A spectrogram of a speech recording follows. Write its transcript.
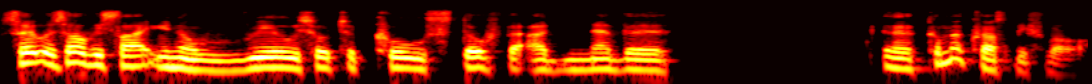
So it was always like you know really sort of cool stuff that I'd never uh, come across before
